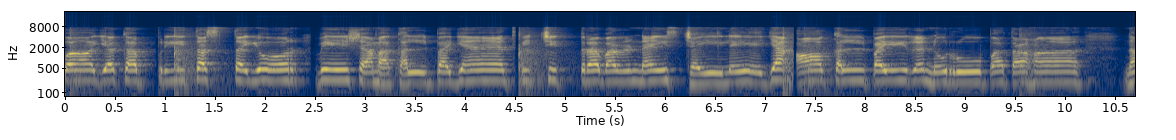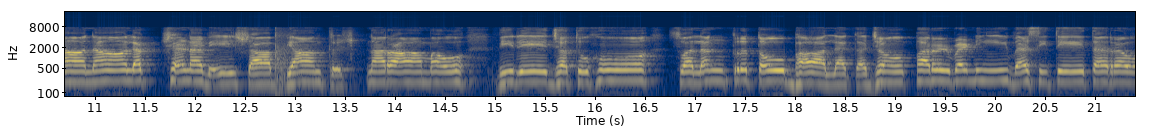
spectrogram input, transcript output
वायकप्रीतस्तयोर्वेषमकल्पयत् विचित्रवर्णैश्चैलेय आकल्पैरनुरूपतः नानालक्षणवेषाभ्यां कृष्णरामौ विरेजतुः स्वलङ्कृतौ बालकजौ पर्वणि वसितेतरौ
